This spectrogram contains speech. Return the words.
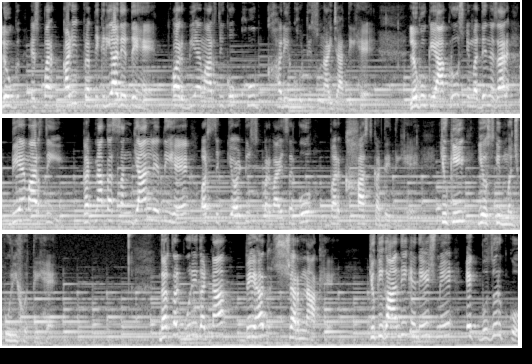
लोग इस पर कड़ी प्रतिक्रिया देते हैं। और बीएमआरसी को खूब खरी खोटी सुनाई जाती है लोगों के आक्रोश के मद्देनजर बीएमआरसी घटना का संज्ञान लेती है और सिक्योरिटी सुपरवाइजर को बर्खास्त कर देती है, क्योंकि ये उसकी मजबूरी होती है दरअसल पूरी घटना बेहद शर्मनाक है, क्योंकि गांधी के देश में एक बुज़ुर्ग को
